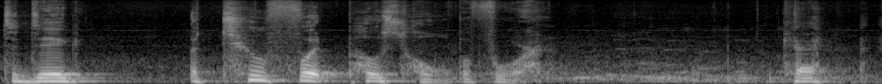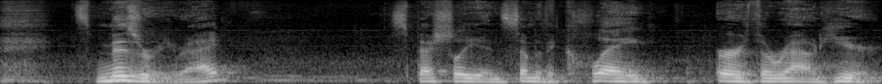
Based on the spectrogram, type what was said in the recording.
to dig a two foot post hole before? Okay? It's misery, right? Especially in some of the clay earth around here.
